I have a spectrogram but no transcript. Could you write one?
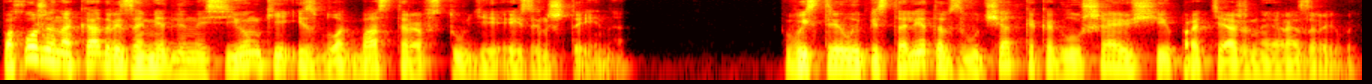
похожа на кадры замедленной съемки из блокбастера в студии Эйзенштейна. Выстрелы пистолетов звучат как оглушающие протяжные разрывы.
